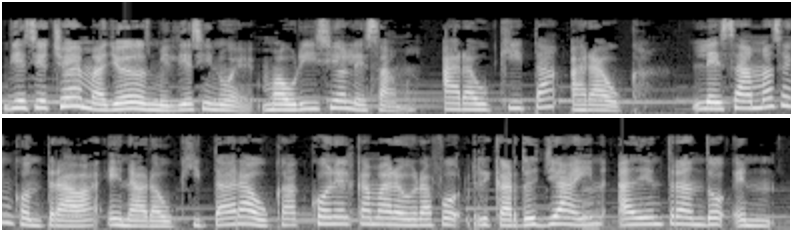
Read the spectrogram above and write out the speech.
18 de mayo de 2019, Mauricio Lezama, Arauquita, Arauca. Lezama se encontraba en Arauquita, Arauca con el camarógrafo Ricardo Jain adentrando en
